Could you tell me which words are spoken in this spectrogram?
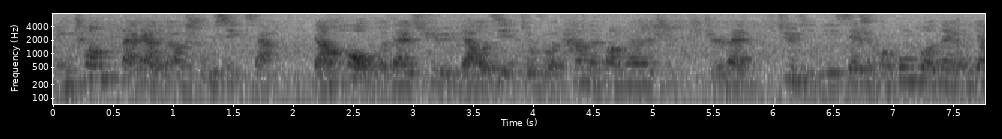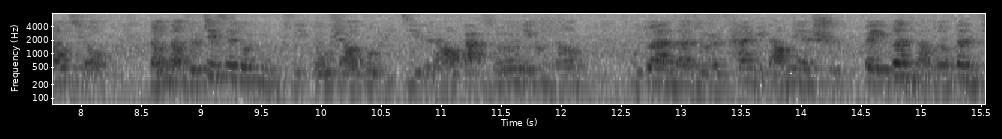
名称，大概我要熟悉一下。然后我再去了解，就是说他们放出来的职职位具体的一些什么工作内容要求等等，就这些东西你自己都是要做笔记的，然后把所有你可能不断的就是参与到面试被问到的问题，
